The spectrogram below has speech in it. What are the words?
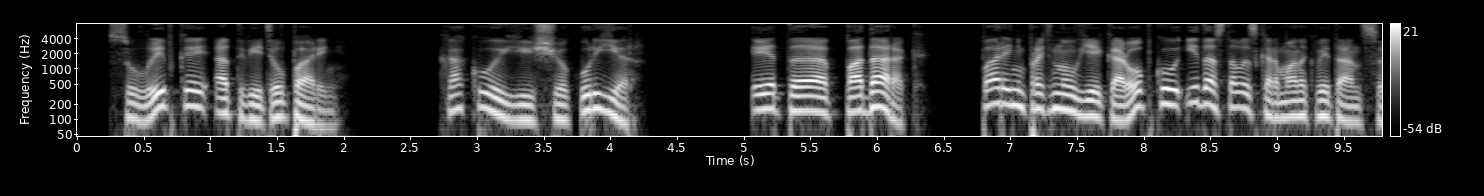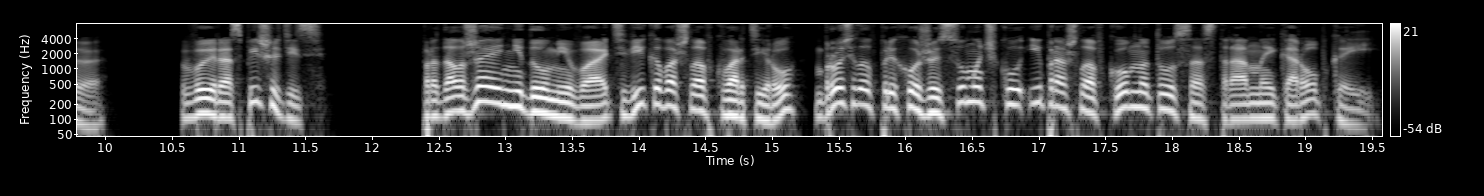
— с улыбкой ответил парень. «Какой еще курьер?» «Это подарок». Парень протянул ей коробку и достал из кармана квитанцию. «Вы распишетесь?» Продолжая недоумевать, Вика вошла в квартиру, бросила в прихожей сумочку и прошла в комнату со странной коробкой.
